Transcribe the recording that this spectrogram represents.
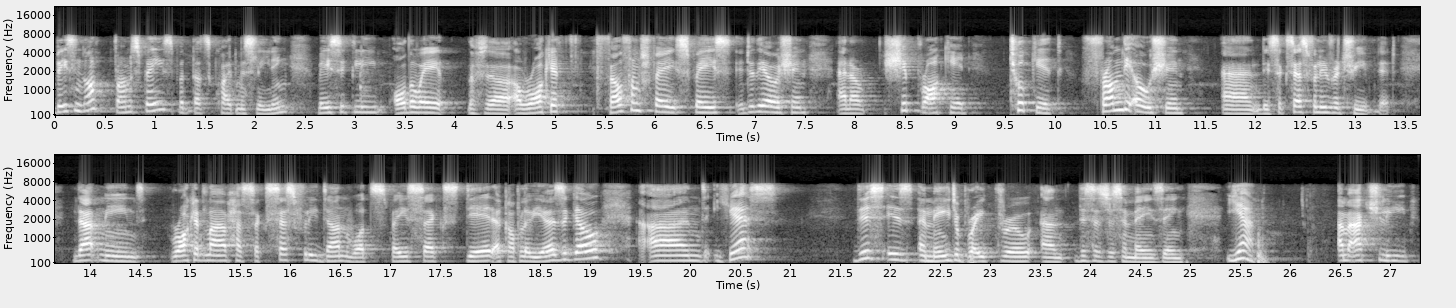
basically not from space, but that's quite misleading. Basically, all the way, uh, a rocket fell from space, space into the ocean, and a ship rocket took it from the ocean, and they successfully retrieved it. That means Rocket Lab has successfully done what SpaceX did a couple of years ago, and yes, this is a major breakthrough, and this is just amazing. Yeah, I'm actually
